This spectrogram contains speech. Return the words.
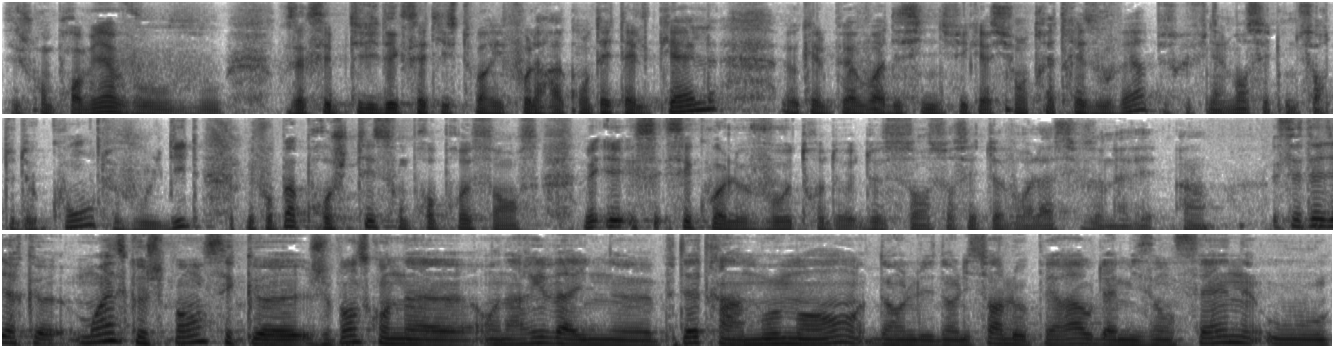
Si je comprends bien, vous, vous, vous acceptez l'idée que cette histoire, il faut la raconter telle qu'elle, euh, qu'elle peut avoir des significations très très ouvertes, puisque finalement c'est une sorte de conte, vous le dites, mais il faut pas projeter son propre sens. Mais c'est quoi le vôtre de, de sens sur cette œuvre-là, si vous en avez un? C'est-à-dire que moi, ce que je pense, c'est que je pense qu'on on arrive à une peut-être à un moment dans l'histoire de l'opéra ou de la mise en scène où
